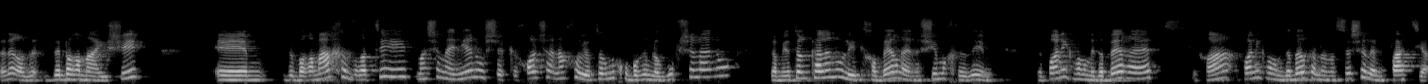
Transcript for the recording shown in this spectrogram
בסדר? זה, זה ברמה האישית. אמ, וברמה החברתית, מה שמעניין הוא שככל שאנחנו יותר מחוברים לגוף שלנו, גם יותר קל לנו להתחבר לאנשים אחרים. ופה אני כבר מדברת, סליחה, פה אני כבר מדברת על הנושא של אמפתיה.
